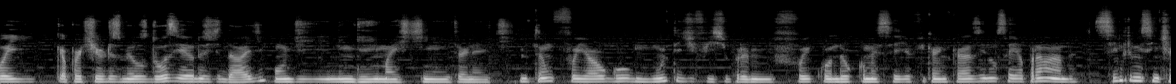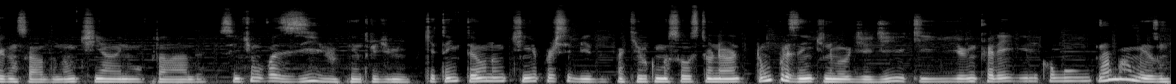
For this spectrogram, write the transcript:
Foi a partir dos meus 12 anos de idade, onde ninguém mais tinha internet. Então foi algo muito difícil para mim. Foi quando eu comecei a ficar em casa e não saía para nada. Sempre me sentia cansado, não tinha ânimo para nada. Sentia um vazio dentro de mim, que até então não tinha percebido. Aquilo começou a se tornar tão presente no meu dia a dia que eu encarei ele como normal mesmo.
